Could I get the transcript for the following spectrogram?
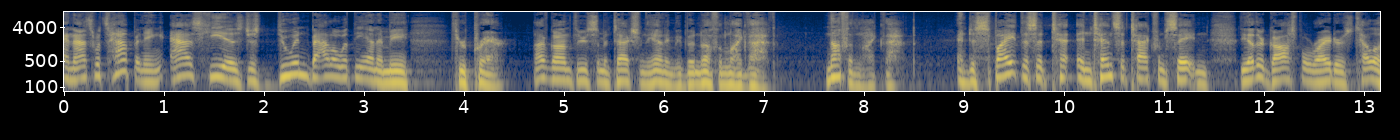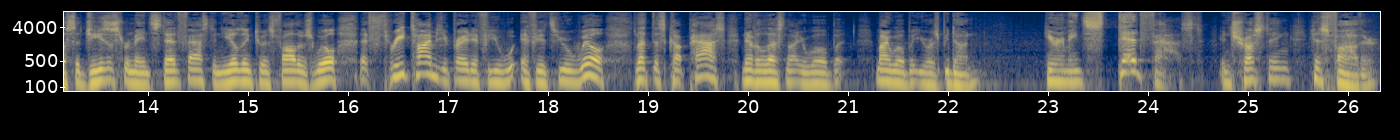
And that's what's happening as he is just doing battle with the enemy through prayer. I've gone through some attacks from the enemy, but nothing like that. Nothing like that. And despite this att- intense attack from Satan, the other gospel writers tell us that Jesus remained steadfast and yielding to his Father's will. That three times he prayed, "If you, if it's your will, let this cup pass. Nevertheless, not your will, but my will, but yours be done." He remained steadfast in trusting his Father.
